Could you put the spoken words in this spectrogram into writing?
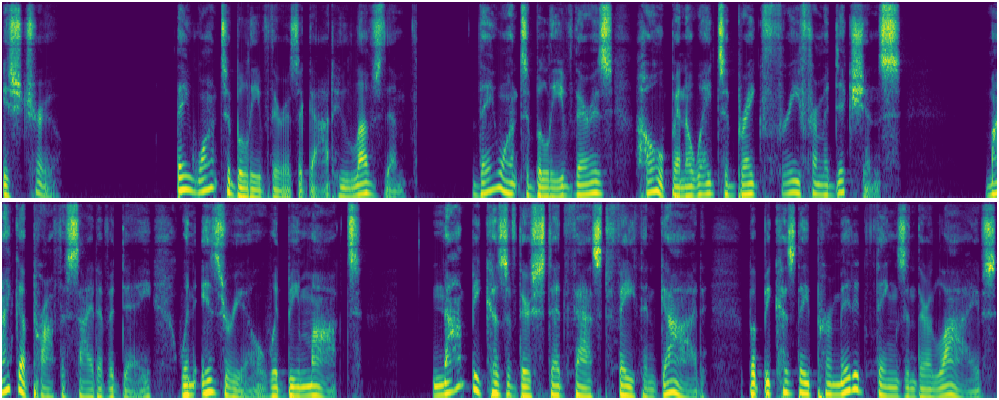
is true. They want to believe there is a God who loves them. They want to believe there is hope and a way to break free from addictions. Micah prophesied of a day when Israel would be mocked, not because of their steadfast faith in God, but because they permitted things in their lives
